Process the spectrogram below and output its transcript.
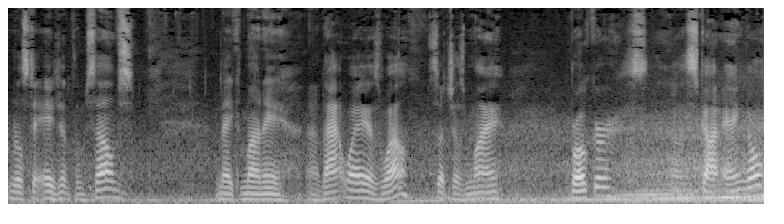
real estate agent themselves, make money uh, that way as well, such as my broker, uh, Scott Engel.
